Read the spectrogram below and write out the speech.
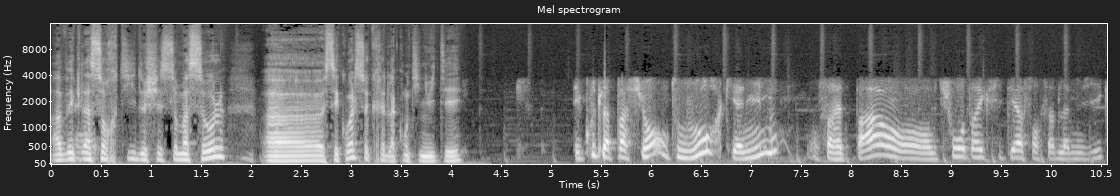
avec la sortie de chez Soma Soul. C'est quoi le secret de la continuité? Écoute la passion, toujours, qui anime. On s'arrête pas, on est toujours autant excité à sortir de la musique.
